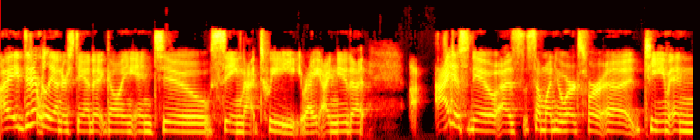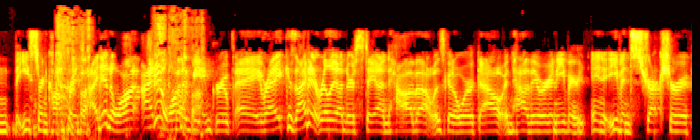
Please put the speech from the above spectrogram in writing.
I, didn't really understand it going into seeing that tweet, right? I knew that I just knew as someone who works for a team in the Eastern Conference, I didn't want I didn't want to be in Group A, right? Because I didn't really understand how that was going to work out and how they were going to even even structure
